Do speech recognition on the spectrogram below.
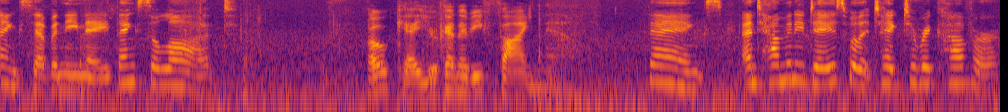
Thanks, Ebonine. Thanks a lot. Okay, you're gonna be fine now. Thanks. And how many days will it take to recover?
